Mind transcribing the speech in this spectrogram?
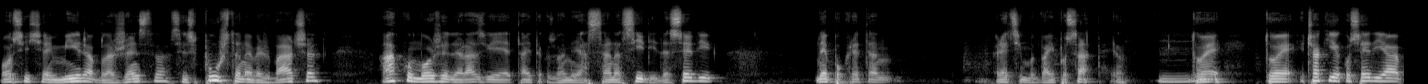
Osjećaj mira, blaženstva se spušta na vežbača ako može da razvije taj takozvani asana sidi, da sedi nepokretan recimo dva i po sata. Jel? Mm. To, je, to je, čak i ako sedi, ja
